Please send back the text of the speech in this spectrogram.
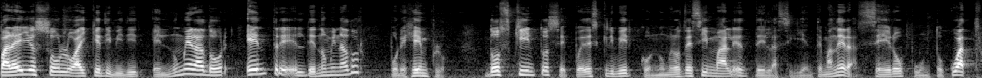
Para ello solo hay que dividir el numerador entre el denominador. Por ejemplo, 2 quintos se puede escribir con números decimales de la siguiente manera, 0.4.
